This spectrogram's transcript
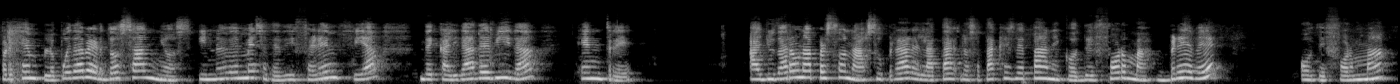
por ejemplo, puede haber dos años y nueve meses de diferencia de calidad de vida entre ayudar a una persona a superar los ataques de pánico de forma breve o de forma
